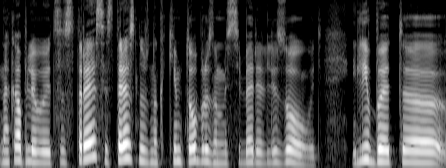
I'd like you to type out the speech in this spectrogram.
накапливается стресс, и стресс нужно каким-то образом из себя реализовывать. И либо это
